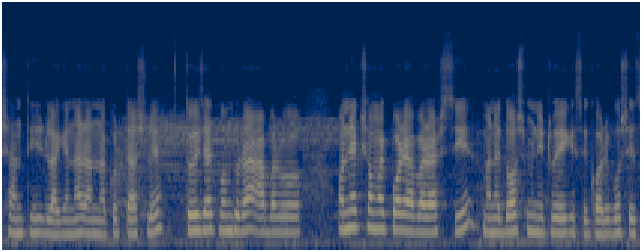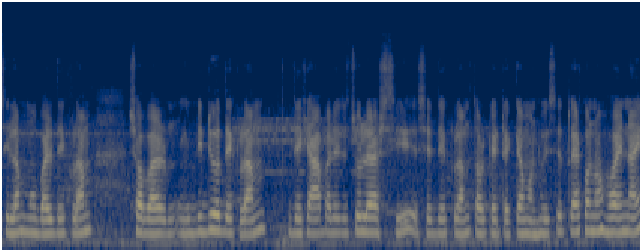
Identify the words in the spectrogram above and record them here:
শান্তি লাগে না রান্না করতে আসলে। তো ওই যাক বন্ধুরা, আবারও অনেক সময় পরে আবার আসছি। মানে দশ মিনিট হয়ে গেছে, ঘরে বসেছিলাম, মোবাইল দেখলাম, সবার ভিডিও দেখলাম, দেখে আবার যে চলে আসছি, এসে দেখলাম তরকারিটা কেমন হয়েছে। তো এখনও হয় নাই,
